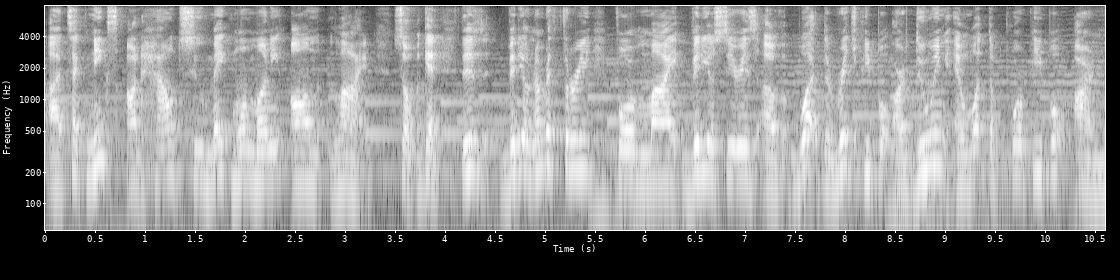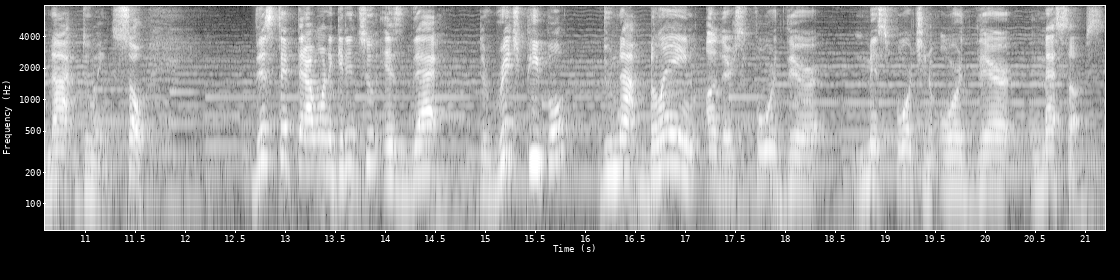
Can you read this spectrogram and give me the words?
uh, techniques on how to make more money online. So again, this is video number three for my video series of what the rich people are doing and what the poor people are not doing. So this tip that I want to get into is that the rich people do not blame others for their misfortune or their mess ups,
